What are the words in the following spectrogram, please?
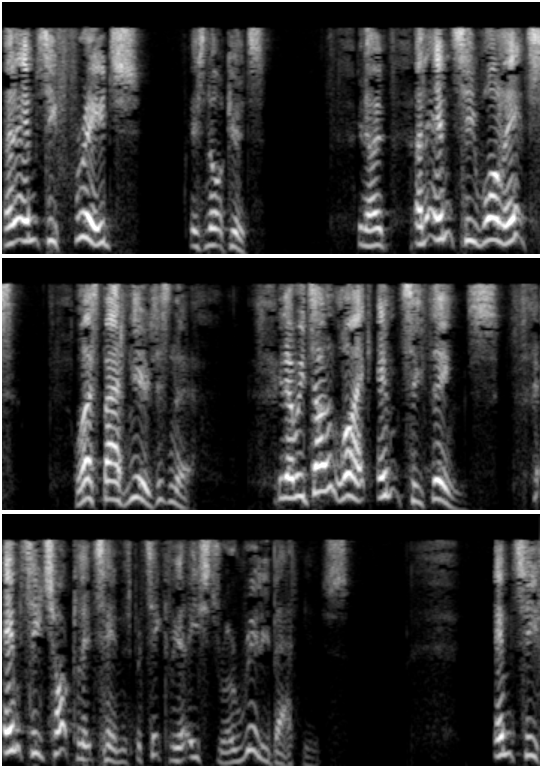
An empty fridge is not good. You know, an empty wallet, well, that's bad news, isn't it? You know, we don't like empty things. Empty chocolate tins, particularly at Easter, are really bad news. Empty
